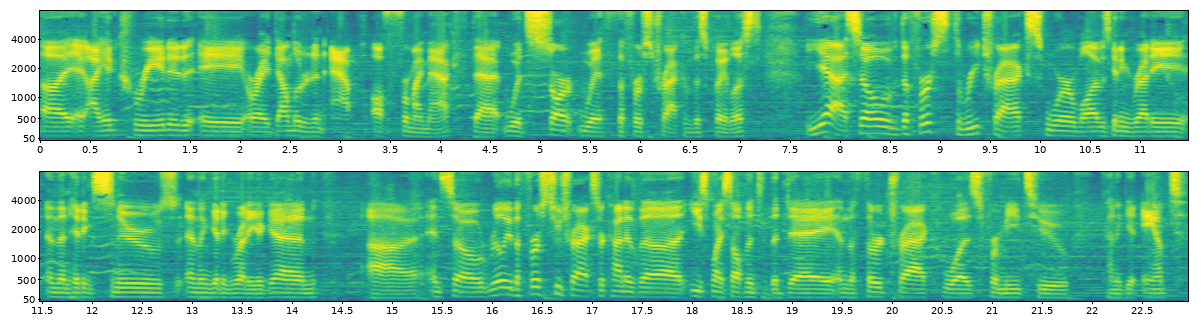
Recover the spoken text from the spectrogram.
Uh, I had created a, or I downloaded an app off for my Mac that would start with the first track of this playlist. Yeah, so the first three tracks were while I was getting ready, and then hitting snooze, and then getting ready again. Uh, and so, really, the first two tracks are kind of the ease myself into the day, and the third track was for me to kind of get amped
